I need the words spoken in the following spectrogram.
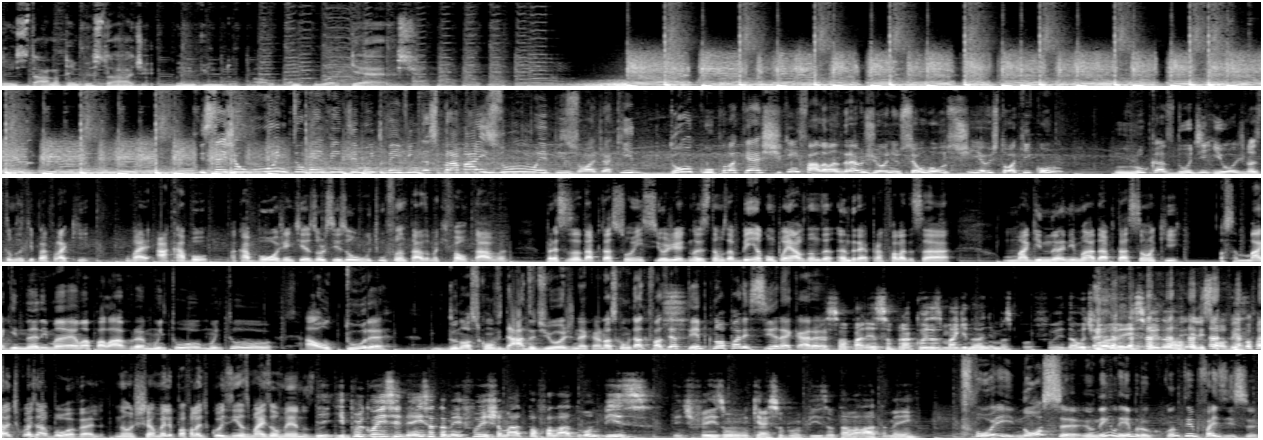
Você está na tempestade. Bem-vindo ao Cúpula Cast. E sejam muito bem-vindos e muito bem-vindas para mais um episódio aqui do Cúpula Cast. Quem fala é o André Jônio, seu host, e eu estou aqui com Lucas Dude e hoje nós estamos aqui para falar que vai acabou. Acabou, a gente exorcizou o último fantasma que faltava para essas adaptações e hoje nós estamos bem acompanhados do André para falar dessa magnânima adaptação aqui. Nossa, magnânima é uma palavra muito muito à altura do nosso convidado de hoje, né, cara? Nosso convidado que fazia tempo que não aparecia, né, cara? Eu só apareço pra coisas magnânimas, pô. Foi da última vez, foi não. Ele só veio pra falar de coisa boa, velho. Não chama ele pra falar de coisinhas mais ou menos. Né? E, e, por coincidência eu também fui chamado pra falar do One Piece. A gente fez um cast sobre One Piece, eu tava lá também. Foi? Nossa, eu nem lembro. Quanto tempo faz isso?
